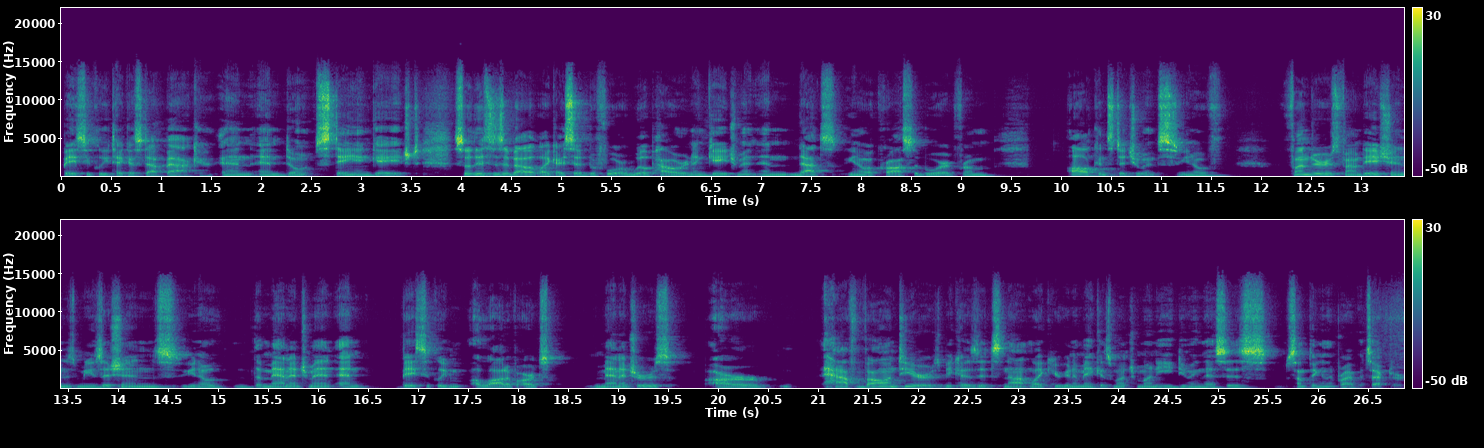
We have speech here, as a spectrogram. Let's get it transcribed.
basically take a step back and and don't stay engaged. So this is about, like I said before, willpower and engagement, and that's you know across the board from all constituents. You know, funders, foundations, musicians. You know, the management, and basically a lot of arts managers are half volunteers because it's not like you're going to make as much money doing this as something in the private sector.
